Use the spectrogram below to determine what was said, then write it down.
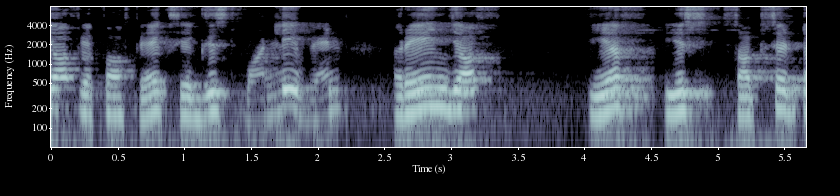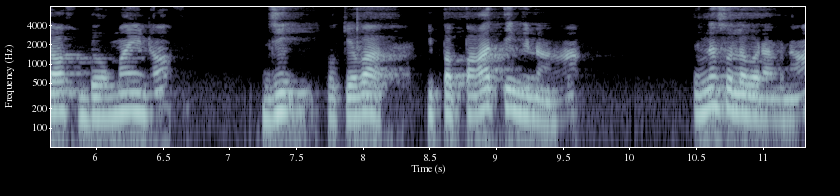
of F of X exist only when range of F is subset of domain of G ஓகேவா இப்போ பார்த்தீங்கன்னா என்ன சொல்ல வராங்கன்னா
